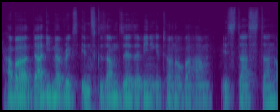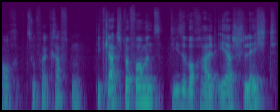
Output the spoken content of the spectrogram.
aber da die Mavericks insgesamt sehr, sehr wenige Turnover haben, ist das dann auch zu verkraften. Die Klatsch-Performance diese Woche halt eher schlecht,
